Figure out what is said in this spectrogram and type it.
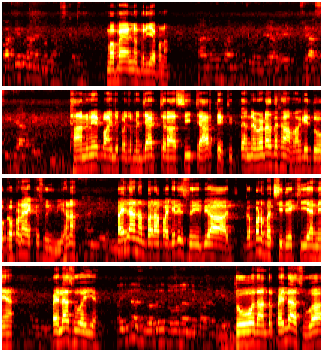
ਬਾਗੇ ਪੁਰਾਣੇ ਤੋਂ 10 ਕਿਲੋਮੀਟਰ ਮੋਬਾਈਲ ਨੰਬਰ ਜੀ ਆਪਣਾ। 9555 ਵੀਰੇ 84533 9855 ਤਿੰਨ ਵੇੜਾ ਦਿਖਾਵਾਂਗੇ ਦੋ ਗੱਪਣਾ ਇੱਕ ਸੂਈ ਵੀ ਹਨਾ? ਪਹਿਲਾ ਨੰਬਰ ਆਪਾਂ ਜਿਹੜੀ ਸੂਈ ਵੀ ਆ ਗੱਬਣ ਬੱਚੀ ਦੇਖੀ ਜਾਂਦੇ ਆ। ਪਹਿਲਾ ਸੂਆ ਹੀ ਆ। ਪਹਿਲਾ ਸੂਆ ਵੀਰੇ ਦੋ ਦੰਦ ਕੱਢਦੀ ਦੋ ਦੰਦ ਪਹਿਲਾ ਸੂਆ।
